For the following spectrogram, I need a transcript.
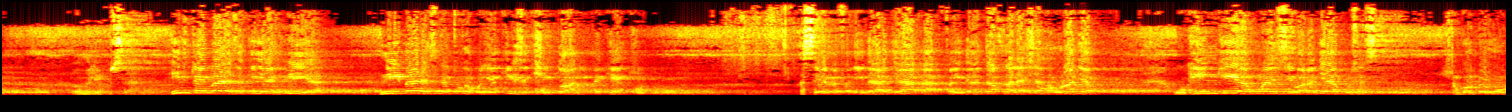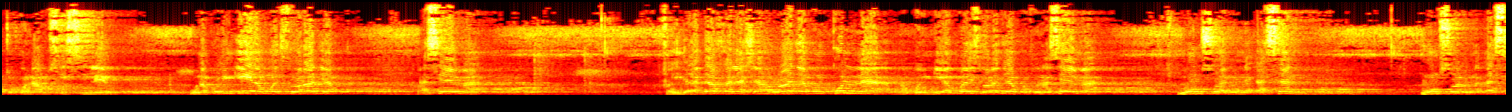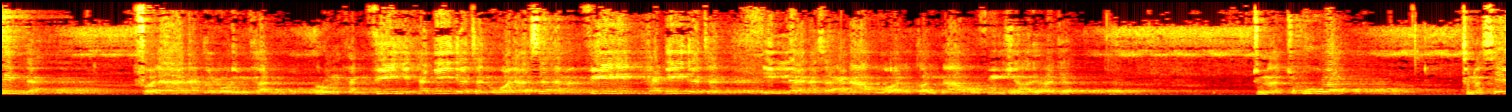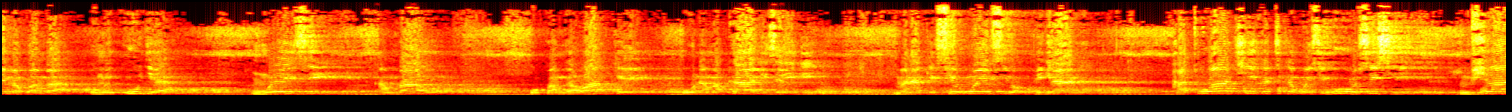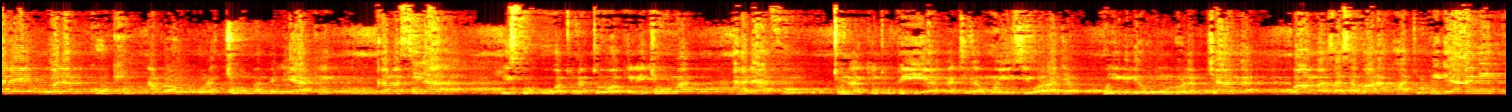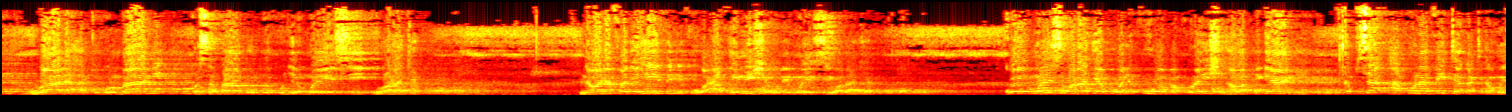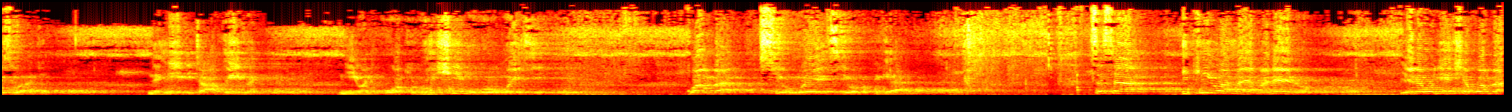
wamelikusanya hizi ndio ibada za kijahilia ni ibada zinatoka kwenye akili za kishetani peke yake. Asema fa idha jaa fa idha dakhala shahru rajab. Ukiingia mwezi wa rajabu sasa ambao ndio huu tuko nao sisi leo unapoingia mwezi wa rajab asema فإذا دخل شهر رجب قلنا نقول يا مويز رجب تنسيما موصل أسن موصل أسن فلا ندع رمحا رمحا فيه حديدة ولا سهما فيه حديدة إلا نزعناه وألقلناه في شهر رجب تنتقوى تنسيما قوامبا أمكوجا مويزي أمباو upanga wake una makali zaidi. Manake sio mwezi wa kupigana. Hatuachi katika mwezi huo sisi mshale wala mkuki ambao una chuma mbele yake kama silaha. Isipokuwa tunatoa kile chuma halafu tunakitupia katika mwezi wa Rajab kwenye lile rundo la mchanga kwamba sasa bwana hatupigani wala hatugombani kwa sababu umekuja mwezi wa Rajab na wanafanya hivi ni kuadhimisha ule mwezi wa Rajab. Kwa hiyo mwezi wa Rajab walikuwa makuraishi hawapigani. Kabisa hakuna vita katika mwezi wa Rajab. Na hii ni taadhima. Ni walikuwa wakiuheshimu huo mwezi kwamba sio mwezi wa mapigano. Sasa ikiwa haya maneno yanaonyesha kwamba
